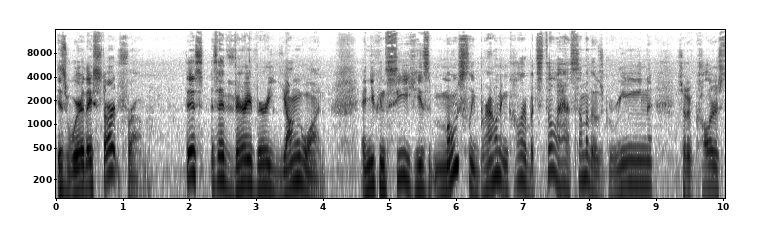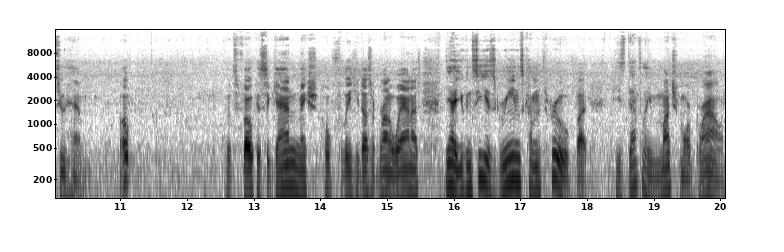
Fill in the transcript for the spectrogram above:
is where they start from. This is a very, very young one. And you can see he's mostly brown in color, but still has some of those green sort of colors to him. Oh, let's focus again. Make sure, hopefully he doesn't run away on us. Yeah, you can see his greens coming through, but he's definitely much more brown.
